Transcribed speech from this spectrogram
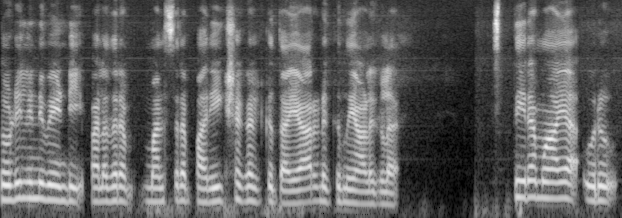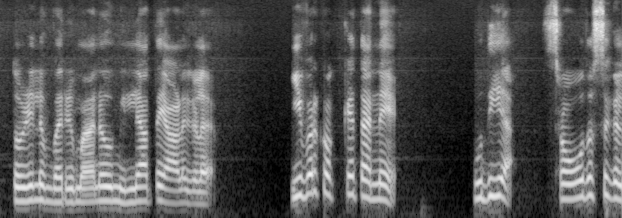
തൊഴിലിന് വേണ്ടി പലതരം മത്സര പരീക്ഷകൾക്ക് തയ്യാറെടുക്കുന്ന ആളുകൾ സ്ഥിരമായ ഒരു തൊഴിലും വരുമാനവും ഇല്ലാത്ത ആളുകൾ ഇവർക്കൊക്കെ തന്നെ പുതിയ സ്രോതസ്സുകൾ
